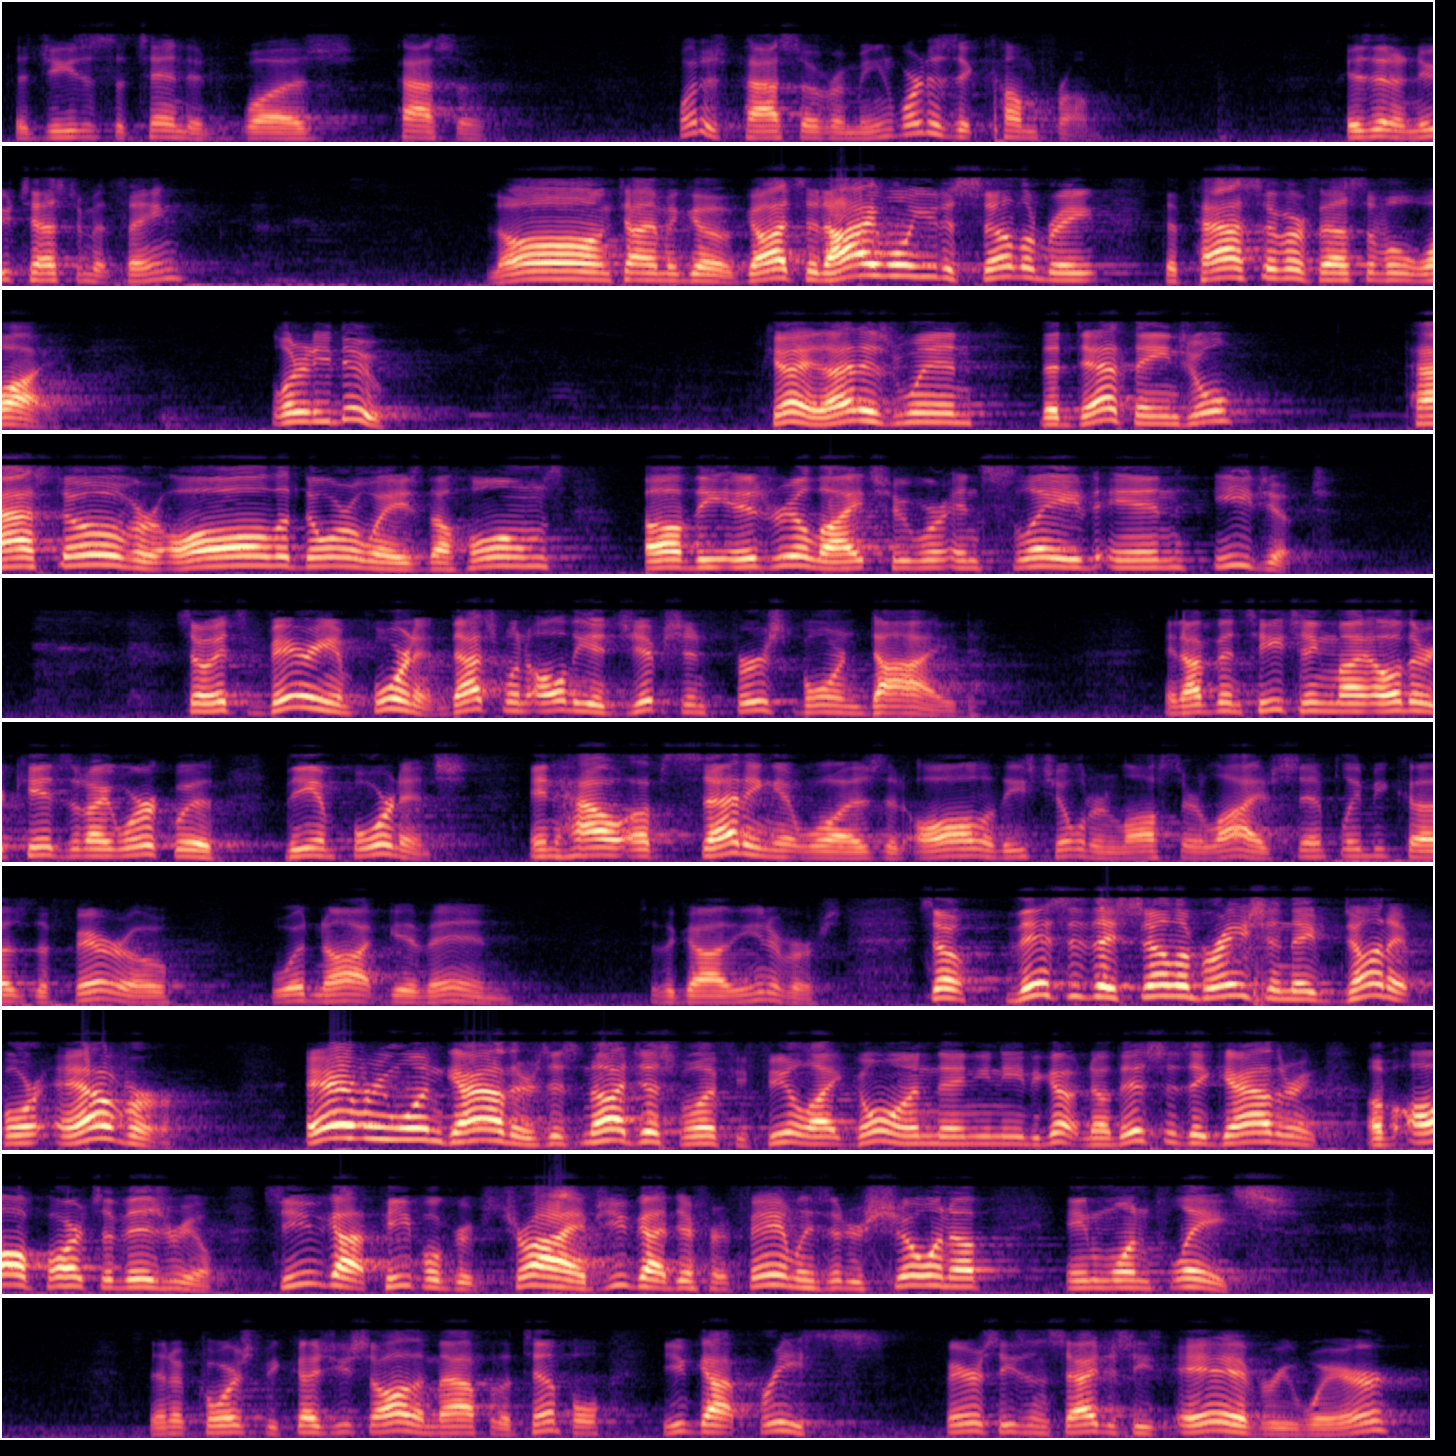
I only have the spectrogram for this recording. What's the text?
that Jesus attended was Passover. What does Passover mean? Where does it come from? Is it a New Testament thing? Long time ago. God said, I want you to celebrate the Passover festival. Why? What did he do? Okay, that is when the death angel passed over all the doorways, the homes of the Israelites who were enslaved in Egypt. So it's very important. That's when all the Egyptian firstborn died. And I've been teaching my other kids that I work with the importance and how upsetting it was that all of these children lost their lives simply because the Pharaoh would not give in to the God of the universe. So this is a celebration. They've done it forever. Everyone gathers. It's not just, well, if you feel like going, then you need to go. No, this is a gathering of all parts of Israel. So you've got people groups, tribes, you've got different families that are showing up in one place. Then, of course, because you saw the map of the temple, you've got priests, Pharisees, and Sadducees everywhere.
